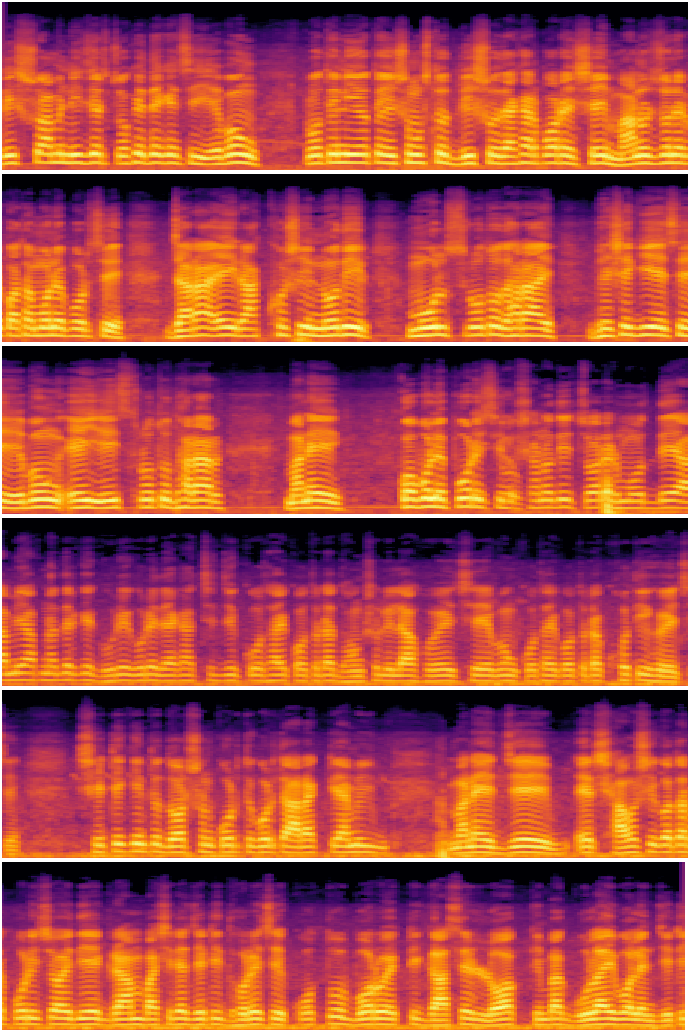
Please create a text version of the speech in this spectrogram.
দৃশ্য আমি নিজের চোখে দেখেছি এবং প্রতিনিয়ত এই সমস্ত দৃশ্য দেখার পরে সেই মানুষজনের কথা মনে পড়ছে, যারা এই রাক্ষসী নদীর মূল স্রোতধারায় ভেসে গিয়েছে এবং এই এই স্রোতধারার মানে কবলে পড়েছিল। উষা নদীর চরের মধ্যে আমি আপনাদেরকে ঘুরে ঘুরে দেখাচ্ছি যে কোথায় কতটা ধ্বংসলীলা হয়েছে এবং কোথায় কতটা ক্ষতি হয়েছে। সেটি কিন্তু দর্শন করতে করতে আরেকটি আমি মানে যে এর সাহসিকতার পরিচয় দিয়ে গ্রামবাসীরা যেটি ধরেছে, কত বড় একটি গাছের লক কিংবা গোলাই বলেন, যেটি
